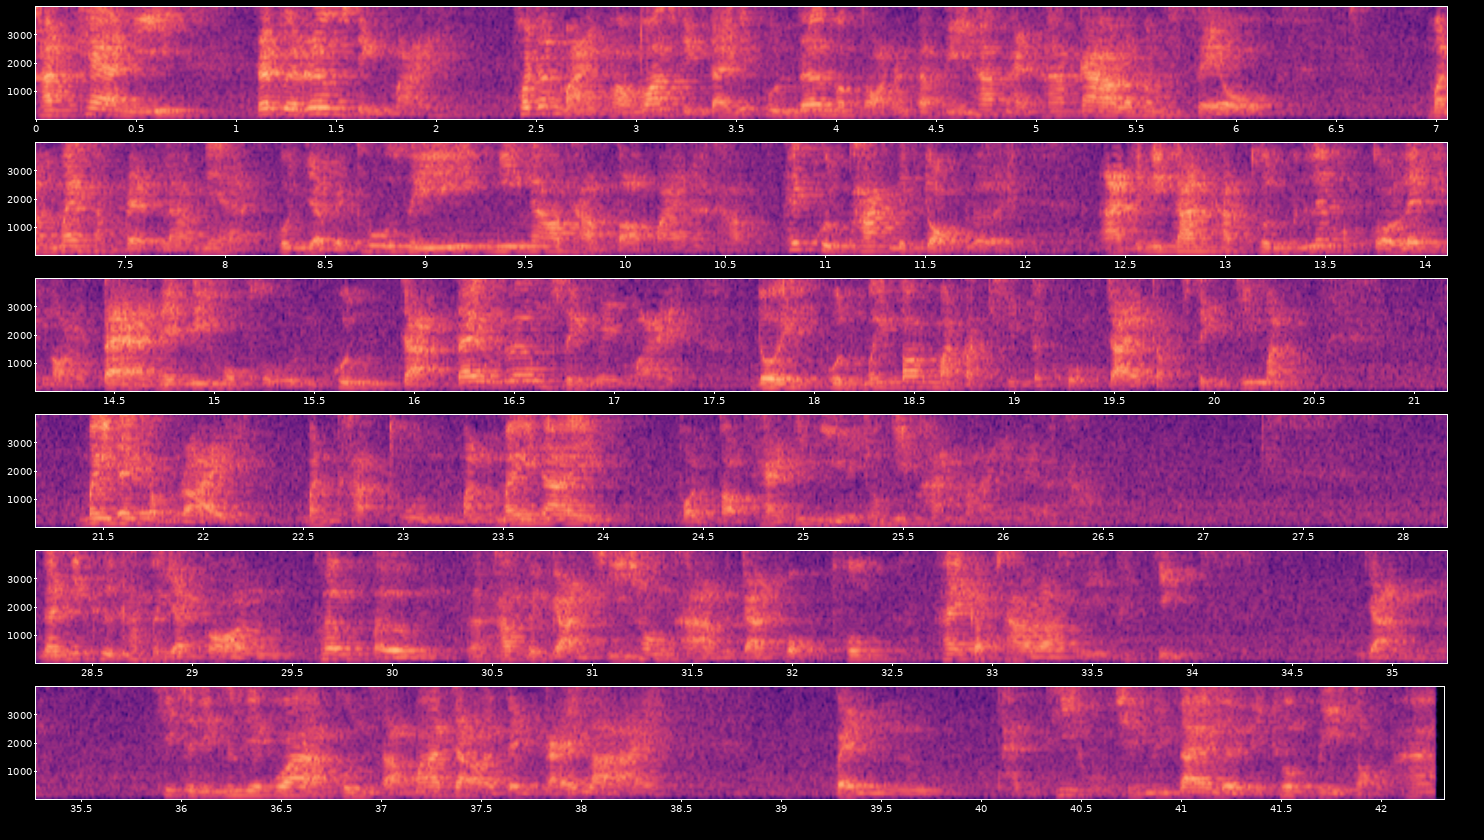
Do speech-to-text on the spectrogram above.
คัดแค่นี้แล้วไปเริ่มสิ่งใหม่ เพราะนั่นหมายความว่าสิ่งใดที่คุณเริ่มมาก่อนตั้งแต่ปี 58-59 แล้วมันเฟลมันไม่สำเร็จแล้วเนี่ย คุณอย่าไปทู่ซีงี่เง่าทำต่อไปนะครับ ให้คุณพักไปจบเลย อาจจะมีการขาดทุนเป็นเรื่องของตัวเลขนิดหน่อยแต่ในปี 60 คุณจะได้เริ่มสิ่งใหม่ ๆ โดยที่คุณไม่ต้องมาตะขิดตะขวงใจกับสิ่งที่มันไม่ได้กำไร มันขาดทุนมันไม่ได้ ผลตอบแทนที่ดีในช่วงที่ผ่านมายังไงล่ะครับ และนี่คือคำพยากรณ์เพิ่มเติมนะครับ เป็นการชี้ช่องทางเป็นการปกทุกข์ให้กับชาวราศีพิจิกอย่างที่ชนิดที่เรียกว่าคุณสามารถจะเอาไปเป็นไกด์ไลน์เป็นแผนที่ของชีวิตได้เลยในช่วงปี 25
